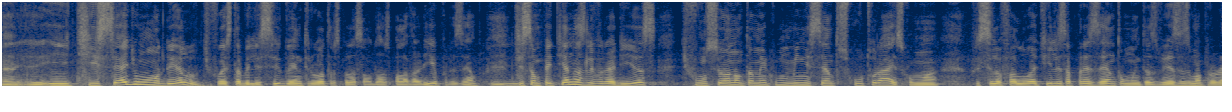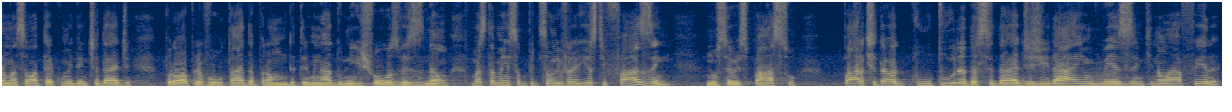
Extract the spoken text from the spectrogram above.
é, e que segue um modelo que foi estabelecido, entre outras, pela saudosa Palavraria, por exemplo, uhum. que são pequenas livrarias que funcionam também como mini centros culturais. Como a Priscila falou aqui, eles apresentam muitas vezes uma programação até com uma identidade própria, voltada para um determinado nicho, ou às vezes não, mas também são, são livrarias que fazem no seu espaço parte da cultura da cidade girar em meses em que não há feira.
